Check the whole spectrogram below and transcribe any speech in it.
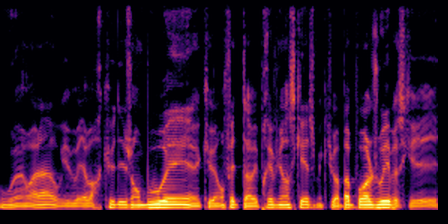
Où, euh, voilà, où il va y avoir que des gens bourrés, euh, que en fait tu avais prévu un sketch mais que tu vas pas pouvoir le jouer parce que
